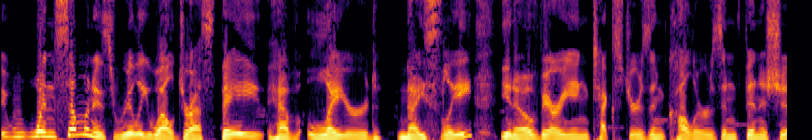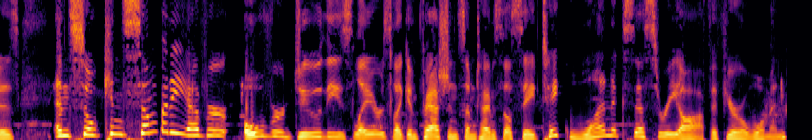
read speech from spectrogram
when someone is really well dressed, they have layered nicely, you know, varying textures and colors and finishes. And so, can somebody ever overdo these layers? Like in fashion, sometimes they'll say, take one accessory off if you're a woman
